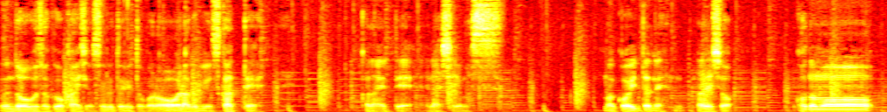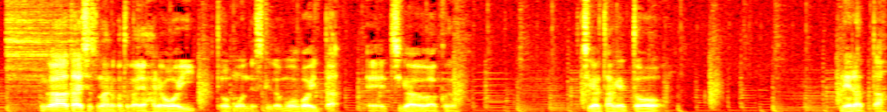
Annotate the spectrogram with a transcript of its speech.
運動不足を解消するというところをラグビーを使って叶えていらっしゃいます。まあ、こういったね何でしょう子供が対象となることがやはり多いと思うんですけどもこういった、えー、違う枠の違うターゲットを狙った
